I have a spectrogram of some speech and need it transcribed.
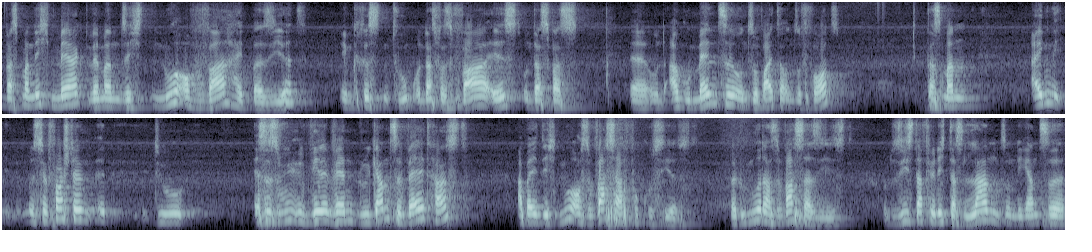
was man nicht merkt, wenn man sich nur auf Wahrheit basiert im Christentum und das, was wahr ist und das, was äh, und Argumente und so weiter und so fort, dass man eigentlich, müsst ihr vorstellen, äh, du, es ist wie wenn du die ganze Welt hast, aber dich nur aufs Wasser fokussierst, weil du nur das Wasser siehst. Und du siehst dafür nicht das Land und die ganze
